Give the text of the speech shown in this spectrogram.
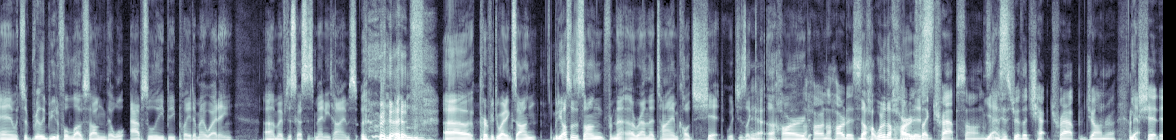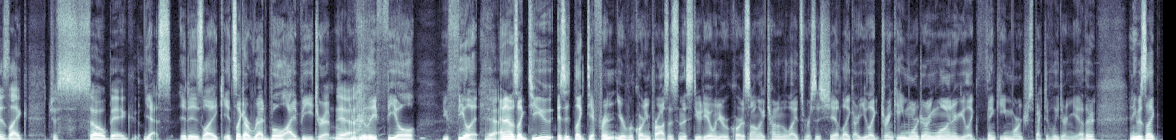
and it's a really beautiful love song that will absolutely be played at my wedding um, I've discussed this many times. uh, perfect wedding song, but he also has a song from that around that time called "Shit," which is like Yeah. a hard, the, har- the hardest, the, one of the hardest, like trap songs in the history of the cha- trap genre. Like Yeah. shit is like just so big. Yes, it is like it's like a Red Bull IV drip. Yeah. you really feel you feel it. Yeah. And I was like, do you? Is it like different your recording process in the studio when you record a song like "Turn on the Lights" versus "Shit"? Like, are you like drinking more during one? Are you like thinking more introspectively during the other? And he was like,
